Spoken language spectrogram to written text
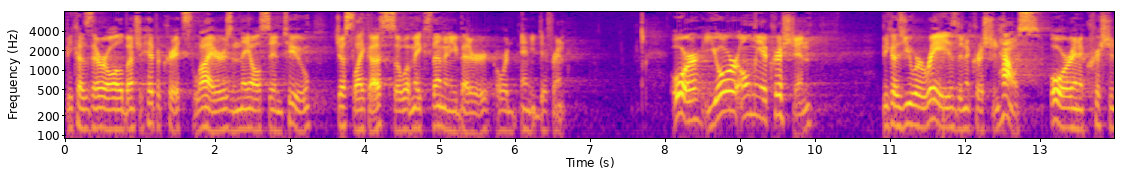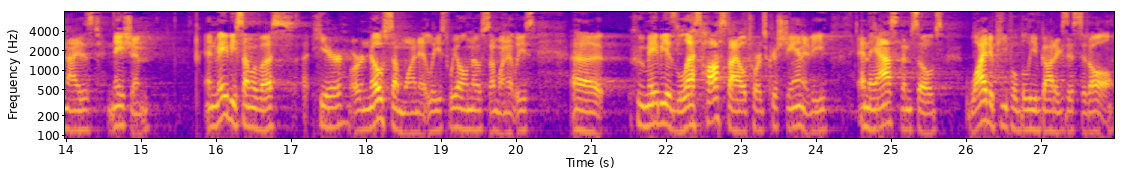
because they're all a bunch of hypocrites, liars, and they all sin too, just like us, so what makes them any better or any different? Or you're only a Christian because you were raised in a Christian house or in a Christianized nation. And maybe some of us here, or know someone at least, we all know someone at least, uh, who maybe is less hostile towards Christianity, and they ask themselves, why do people believe God exists at all?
